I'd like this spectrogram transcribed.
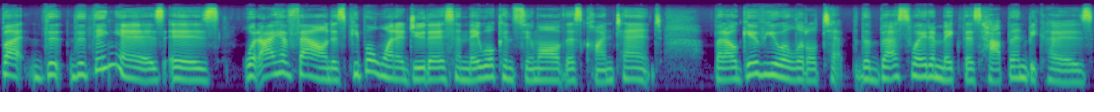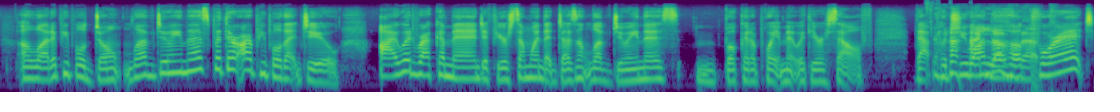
But the the thing is, is what I have found is people want to do this and they will consume all of this content. But I'll give you a little tip. The best way to make this happen, because a lot of people don't love doing this, but there are people that do. I would recommend if you're someone that doesn't love doing this, book an appointment with yourself. That puts you on the hook that. for it.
